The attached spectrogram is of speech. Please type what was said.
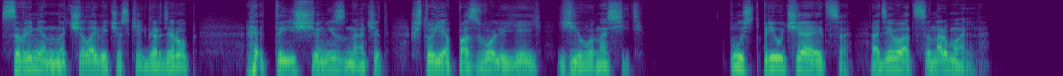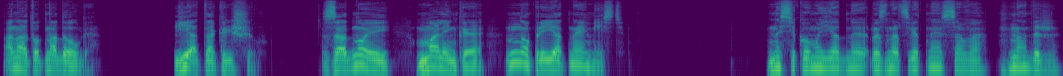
современно-человеческий гардероб, это еще не значит, что я позволю ей его носить. Пусть приучается одеваться нормально. Она тут надолго. Я так решил. Заодно и маленькая, но приятная месть. Насекомоядная разноцветная сова, надо же.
